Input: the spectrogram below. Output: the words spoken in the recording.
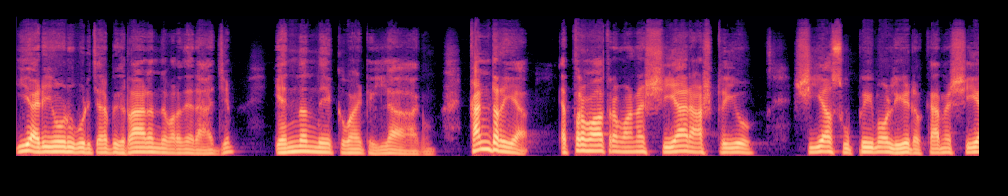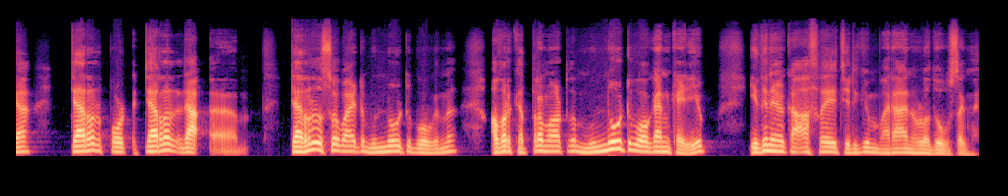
ഈ അടിയോടുകൂടി ചിലപ്പോൾ ഇറാൻ എന്ന് പറഞ്ഞ രാജ്യം എന്നേക്കുമായിട്ട് ഇല്ലാതാകും കണ്ടറിയാം എത്രമാത്രമാണ് ഷിയ രാഷ്ട്രീയവും ഷിയ സുപ്രീമോ ലീഡർ. കാരണം ഷിയ ടെറർ ടെറർ ടെററിസവുമായിട്ട് മുന്നോട്ട് പോകുന്ന അവർക്ക് എത്രമാത്രം മുന്നോട്ട് പോകാൻ കഴിയും ഇതിനെയൊക്കെ ആശ്രയിച്ചിരിക്കും വരാനുള്ള ദിവസങ്ങൾ.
